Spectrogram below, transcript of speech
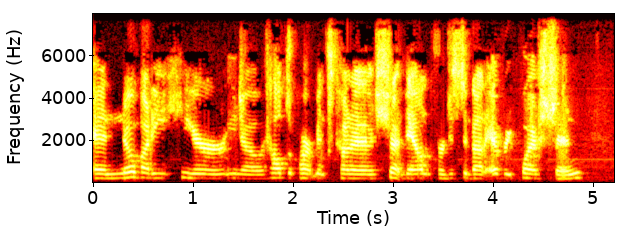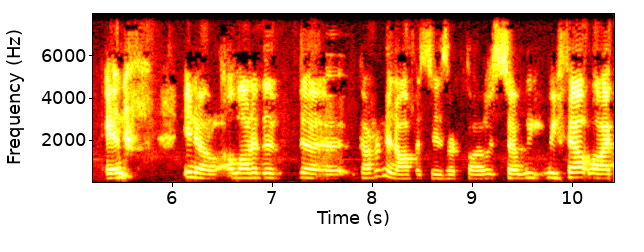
And nobody here, you know, health departments kind of shut down for just about every question. And, you know, a lot of the, the government offices are closed. So we, we felt like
